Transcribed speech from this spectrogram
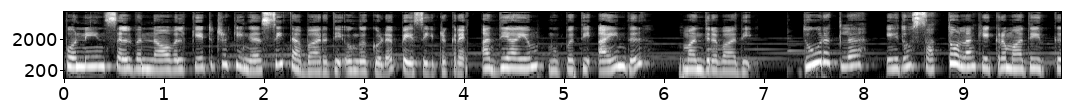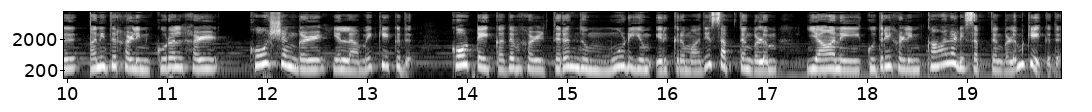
பொன்னியின் செல்வன் நாவல் கேட்டுட்டு இருக்கீங்க சீதா பாரதி உங்க கூட பேசிக்கிட்டு இருக்கிறேன் அத்தியாயம் முப்பத்தி ஐந்து மந்திரவாதி. தூரத்துல ஏதோ சத்தம் எல்லாம் கேக்குற மாதிரி இருக்கு. மனிதர்களின் குரல்கள் கோஷங்கள் எல்லாமே கேக்குது. கோட்டை கதவுகள் திறந்தும் மூடியும் இருக்கிற மாதிரி சப்தங்களும் யானை குதிரைகளின் காலடி சப்தங்களும் கேக்குது.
